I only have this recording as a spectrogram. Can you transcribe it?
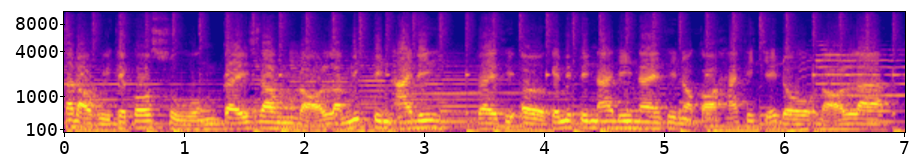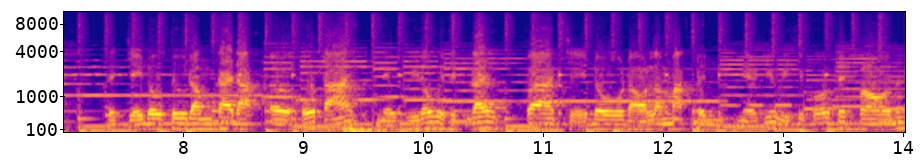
Sau đó quý thầy cô xuống cái dòng đó là meeting ID vậy thì ở cái meeting ID này thì nó có hai cái chế độ, đó là cái chế độ tự động cài đặt ở ô trái nếu quý đâu về thích đây, và chế độ đó là mặc định nếu như quý thầy có tết vào bên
